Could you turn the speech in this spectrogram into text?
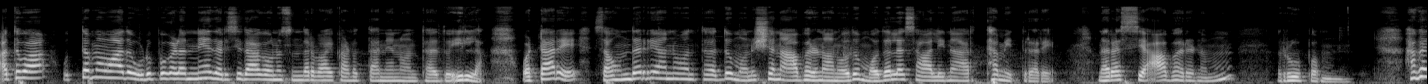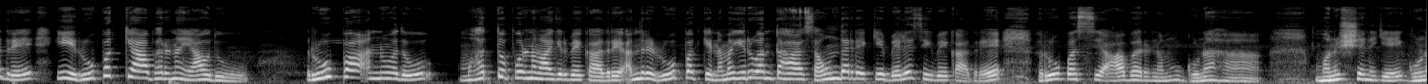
ಅಥವಾ ಉತ್ತಮವಾದ ಉಡುಪುಗಳನ್ನೇ ಧರಿಸಿದಾಗ ಅವನು ಸುಂದರವಾಗಿ ಕಾಣುತ್ತಾನೆ ಅನ್ನುವಂಥದ್ದು ಇಲ್ಲ. ಒಟ್ಟಾರೆ ಸೌಂದರ್ಯ ಅನ್ನುವಂಥದ್ದು ಮನುಷ್ಯನ ಆಭರಣ ಅನ್ನೋದು ಮೊದಲ ಸಾಲಿನ ಅರ್ಥ ಮಿತ್ರರೇ. ನರಸ್ಯ ಆಭರಣಂ ರೂಪಂ. ಹಾಗಾದರೆ ಈ ರೂಪಕ್ಕೆ ಆಭರಣ ಯಾವುದು? ರೂಪ ಅನ್ನುವುದು ಮಹತ್ವಪೂರ್ಣವಾಗಿರಬೇಕಾದ್ರೆ, ಅಂದರೆ ರೂಪಕ್ಕೆ ನಮಗಿರುವಂತಹ ಸೌಂದರ್ಯಕ್ಕೆ ಬೆಲೆ ಸಿಗಬೇಕಾದ್ರೆ ರೂಪಸ್ಯ ಆಭರಣಂ ಗುಣ. ಮನುಷ್ಯನಿಗೆ ಗುಣ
